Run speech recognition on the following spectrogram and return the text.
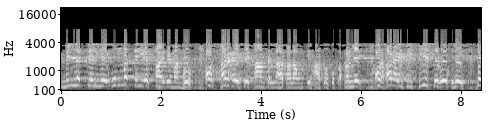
ملت کے لیے، امت کے لیے فائدے مند ہو اور ہر ایسے کام سے اللہ تعالیٰ ان کے ہاتھوں کو پکڑ لے اور ہر ایسی چیز سے روک لے جو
